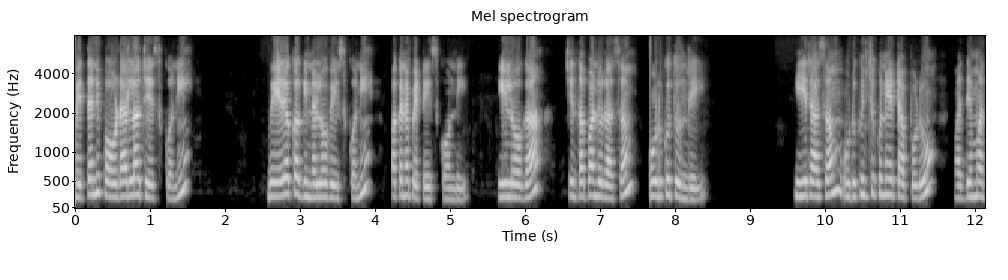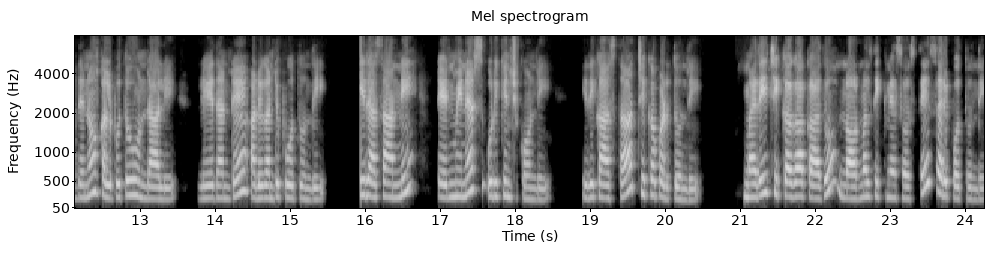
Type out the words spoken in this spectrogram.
మెత్తని పౌడర్లా చేసుకొని వేరొక గిన్నెలో వేసుకొని పక్కన పెట్టేసుకోండి. ఈలోగా చింతపండు రసం ఉడుకుతుంది. ఈ రసం ఉడికించుకునేటప్పుడు మధ్య మధ్యన కలుపుతూ ఉండాలి లేదంటే అడుగంటిపోతుంది. ఈ రసాన్ని టెన్ మినిట్స్ ఉడికించుకోండి. ఇది కాస్త చిక్కపడుతుంది. మరీ చిక్కగా కాదు నార్మల్ థిక్నెస్ వస్తే సరిపోతుంది.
